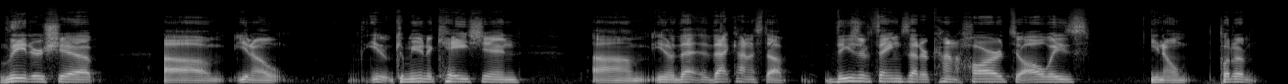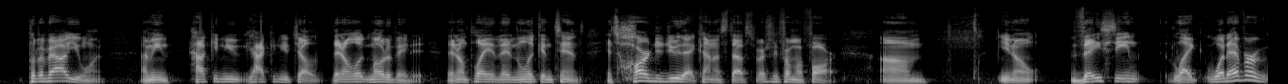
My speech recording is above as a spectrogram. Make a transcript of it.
leadership. Um, you know, you know, communication um, you know that that kind of stuff. These are things that are kind of hard to always, you know, put a put a value on. I mean, how can you how can you tell them they don't look motivated? They don't play. They don't look intense. It's hard to do that kind of stuff, especially from afar. Um, you know, they seem like whatever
